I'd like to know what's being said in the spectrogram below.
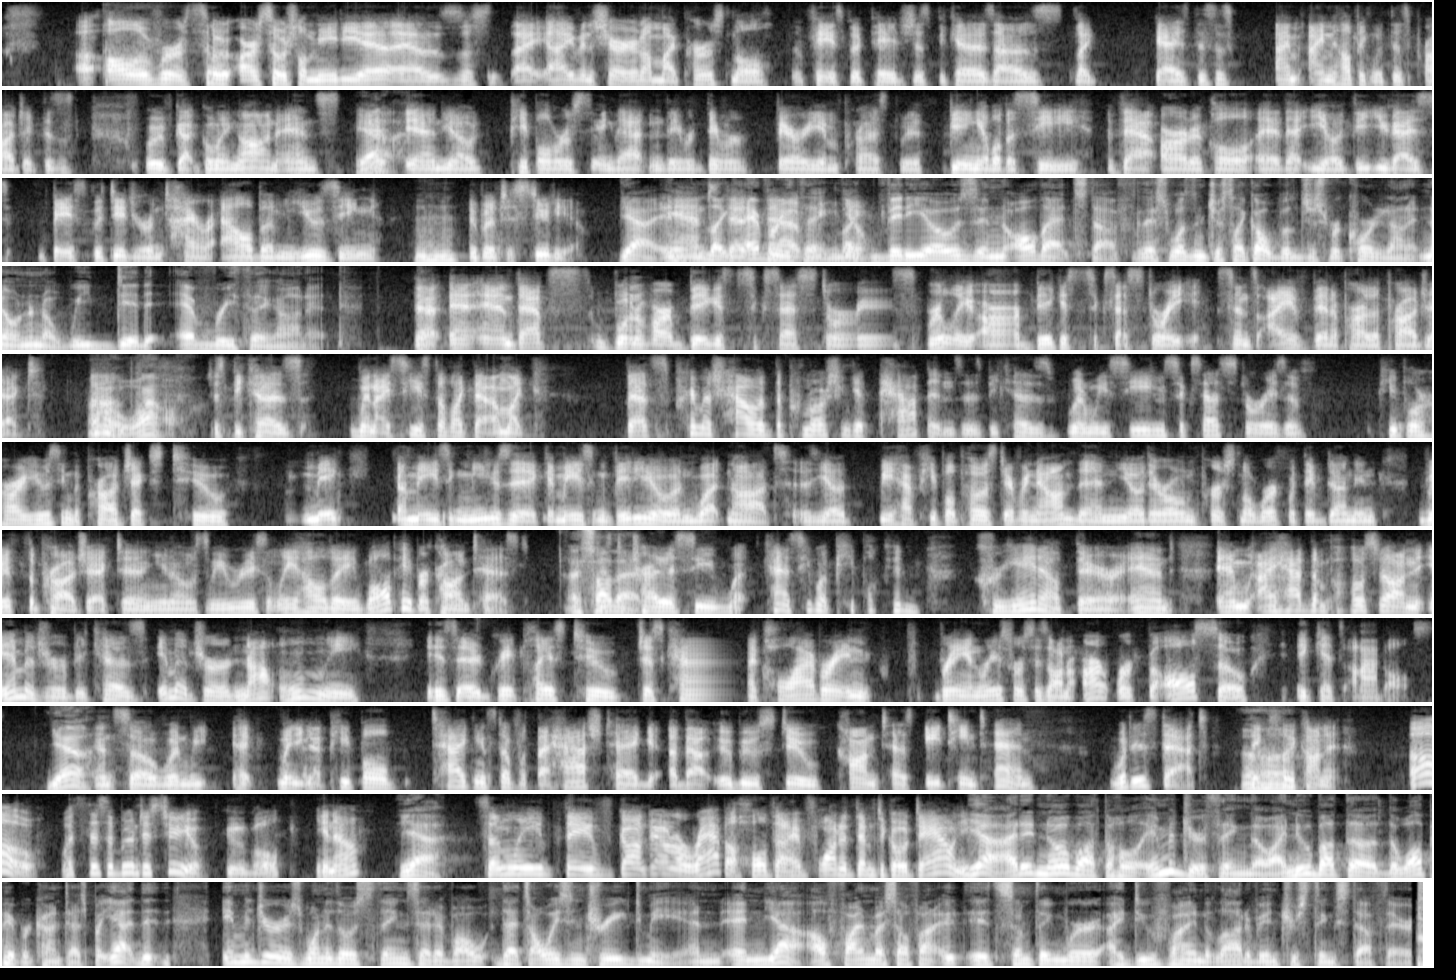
a- all over so our social media. I was just, I, I even shared it on my personal Facebook page just because I was like, guys, this is. I'm, I'm helping with this project. This is what we've got going on, and Yeah. and you know people were seeing that, and they were they were very impressed with being able to see that article uh, that you know that you guys basically did your entire album using hmm Ubuntu Studio. Yeah, and, And like that- that, everything, you like know- videos and all that stuff. This wasn't just like, oh, we'll just record it on it. No, no, no. We did everything on it. That, and, and that's one of our biggest success stories. Really, our biggest success story since I have been a part of the project. Oh, Um, wow. Just because when I see stuff like that, I'm like, that's pretty much how the promotion get happens. Is because when we see success stories of people who are using the project to make amazing music, amazing video, and whatnot. You know, we have people post every now and then, you know, their own personal work, what they've done in with the project, and you know, we recently held a wallpaper contest I saw just that. to try to see what kind of see what people could create out there and and i had them posted on Imgur because Imgur not only is a great place to just kind of collaborate and bring in resources on artwork but also it gets eyeballs yeah. and so when we when you got people tagging stuff with the hashtag about Ubu ubuntu contest 1810 what is that they Uh-huh. click on it oh what's this ubuntu studio google you know Yeah. Suddenly they've gone down a rabbit hole that I've wanted them to go down. Yeah, I didn't know about the whole Imgur thing though. I knew about the the wallpaper contest, but yeah, the, Imgur is one of those things that have al- that's always intrigued me, and and yeah, I'll find myself on it. It's something where I do find a lot of interesting stuff there.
